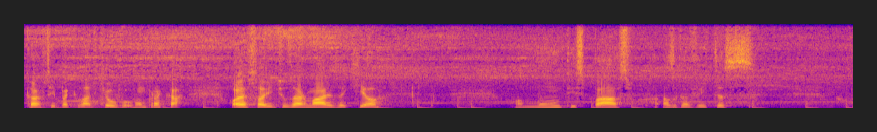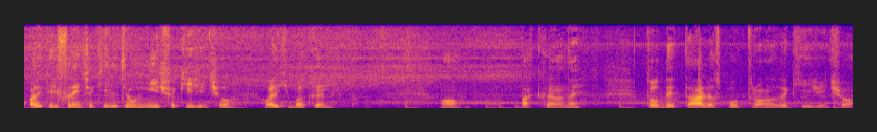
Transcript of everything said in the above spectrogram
Cara, não sei para que lado que eu vou. Vamos para cá. Olha só, gente, os armários aqui, ó. ó. Muito espaço, as gavetas. Olha que diferente aqui, ele tem um nicho aqui, gente, ó. Olha que bacana. Ó, bacana, né? todo detalhe, as poltronas aqui, gente, ó.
